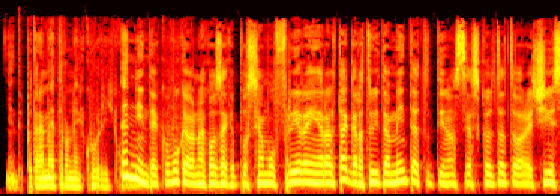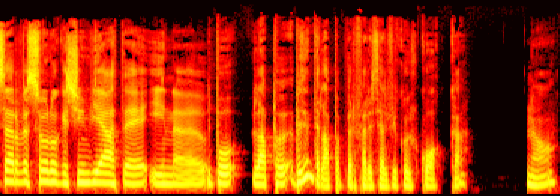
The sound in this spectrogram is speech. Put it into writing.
E niente, potrai metterlo nel E curriculum. niente, comunque è una cosa che possiamo offrire in realtà gratuitamente a tutti i nostri ascoltatori. Ci serve solo che ci inviate in. eh, Tipo, l'app, presente l'app per fare i selfie col cuocca? no,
